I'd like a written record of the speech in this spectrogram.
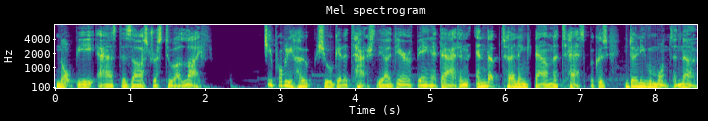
not be as disastrous to her life. She probably hopes she will get attached to the idea of being a dad and end up turning down the test because you don't even want to know.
